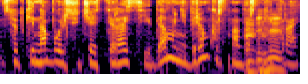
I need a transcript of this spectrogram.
все-таки на большей части России, да, мы не берем Краснодарский Мгм. край.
